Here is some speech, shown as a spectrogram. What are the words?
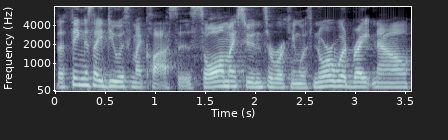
the things I do with my classes. So all my students are working with Norwood right now.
